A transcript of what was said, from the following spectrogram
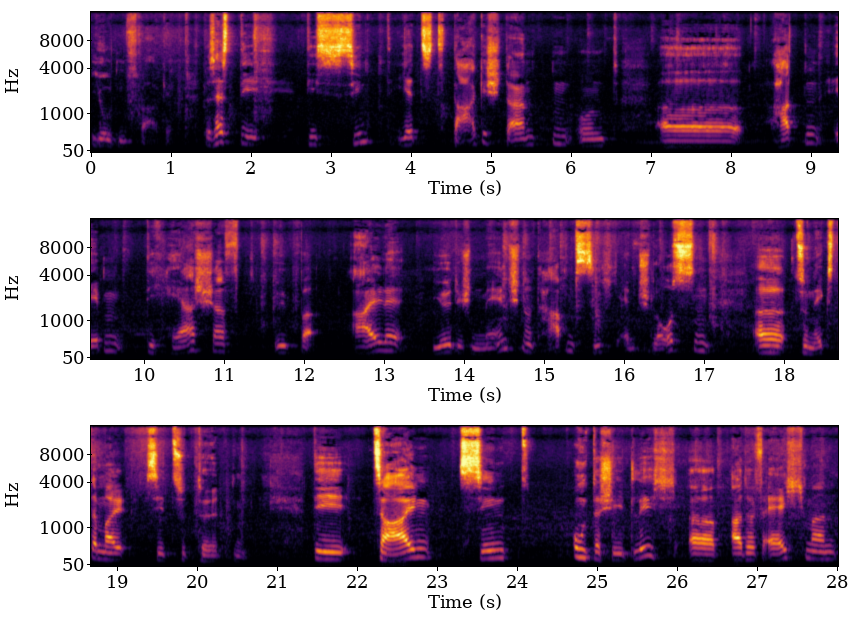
Judenfrage. Das heißt, die, die sind jetzt dagestanden und äh, hatten eben die Herrschaft über alle jüdischen Menschen und haben sich entschlossen, äh, zunächst einmal sie zu töten. Die Zahlen sind unterschiedlich. Äh, Adolf Eichmann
